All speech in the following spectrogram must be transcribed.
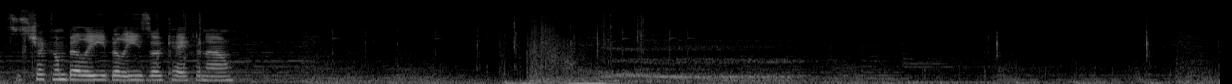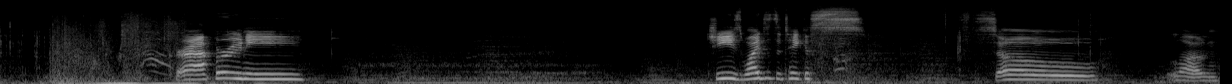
Let's just check on Billy. Billy's okay for now. Crapperoonie. Jeez, why does it take us so long?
